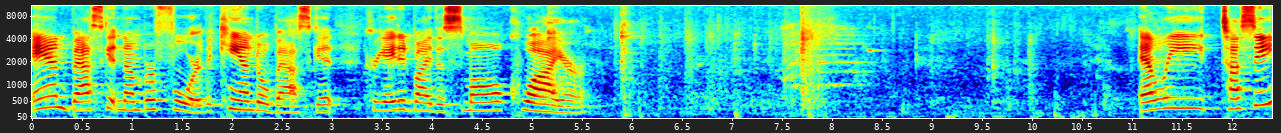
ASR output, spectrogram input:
and basket number four, the candle basket, created by the small choir. Ellie Tussey.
